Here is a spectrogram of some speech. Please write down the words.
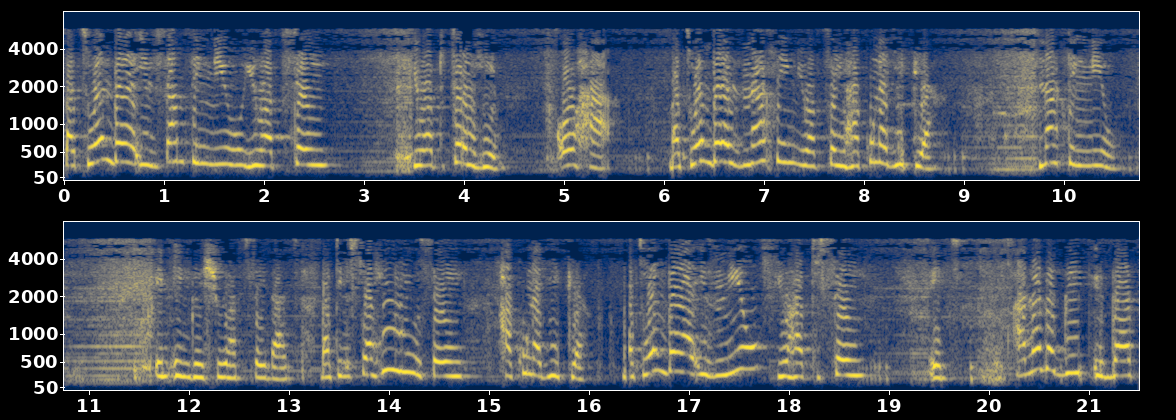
but when there is something new you have to say you have to tell him or her but when there is nothing you have to say hakuna jipya. Nothing new. In english you have to say that. But in swahili you say hakuna jipya. But when there is new you have to say it. Another greet is that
